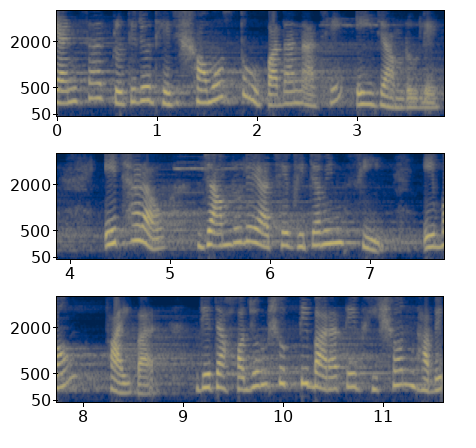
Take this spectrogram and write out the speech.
ক্যান্সার প্রতিরোধের সমস্ত উপাদান আছে এই জামরুলে। এছাড়াও জামরুলে আছে ভিটামিন সি এবং ফাইবার, যেটা হজম শক্তি বাড়াতে ভীষণভাবে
